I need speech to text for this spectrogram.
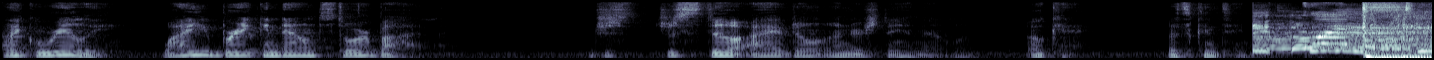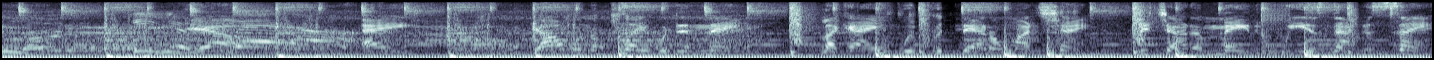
Like really? Why are you breaking down store bought? Just just still I don't understand that one. Okay, let's continue. Yeah. Hey, y'all wanna play with the name. Like I ain't with put that on my chain. Bitch, I done made it. We is not the same.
